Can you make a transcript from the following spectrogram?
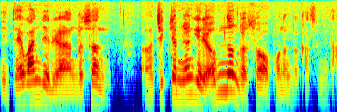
이 대관절이라는 것은 어, 직접 연결이 없는 것으로 보는 것 같습니다.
